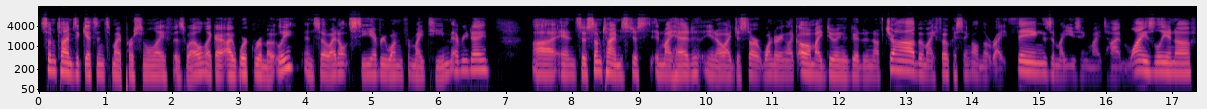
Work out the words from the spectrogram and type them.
sometimes it gets into my personal life as well. Like I, I, work remotely, and so I don't see everyone from my team every day. Uh, and so sometimes just in my head, you know, I just start wondering like, oh, am I doing a good enough job? Am I focusing on the right things? Am I using my time wisely enough?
